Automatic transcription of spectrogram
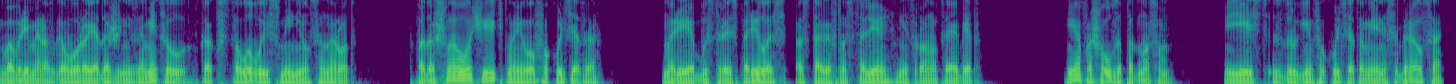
Во время разговора я даже не заметил, как в столовой сменился народ. Подошла очередь моего факультета. Мария быстро испарилась, оставив на столе нетронутый обед. Я пошел за подносом. Есть с другим факультетом я не собирался,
